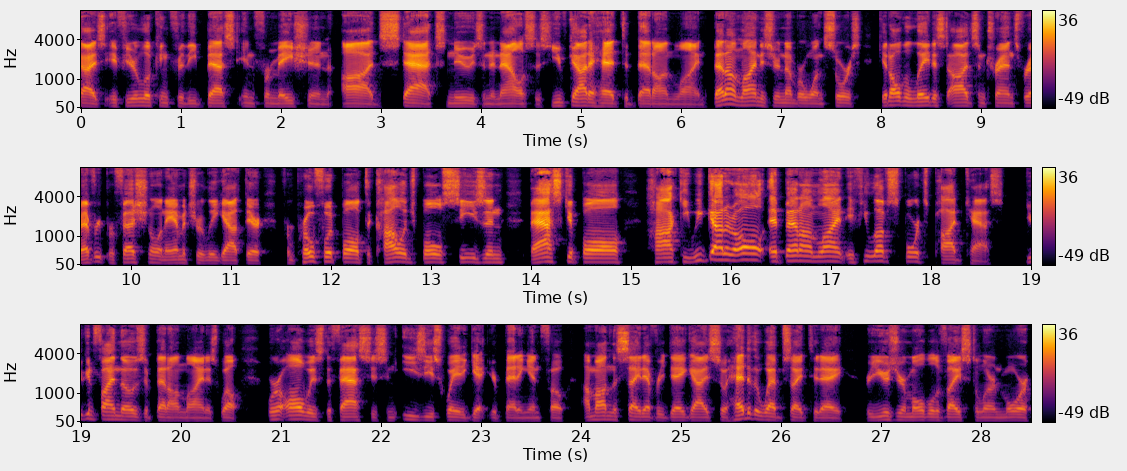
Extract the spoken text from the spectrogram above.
Guys, if you're looking for the best information, odds, stats, news, and analysis, you've got to head to Bet Online. Bet Online is your number one source. Get all the latest odds and trends for every professional and amateur league out there, from pro football to college bowl season, basketball, hockey. We've got it all at Bet Online. If you love sports podcasts, you can find those at Bet Online as well. We're always the fastest and easiest way to get your betting info. I'm on the site every day, guys. So head to the website today or use your mobile device to learn more.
